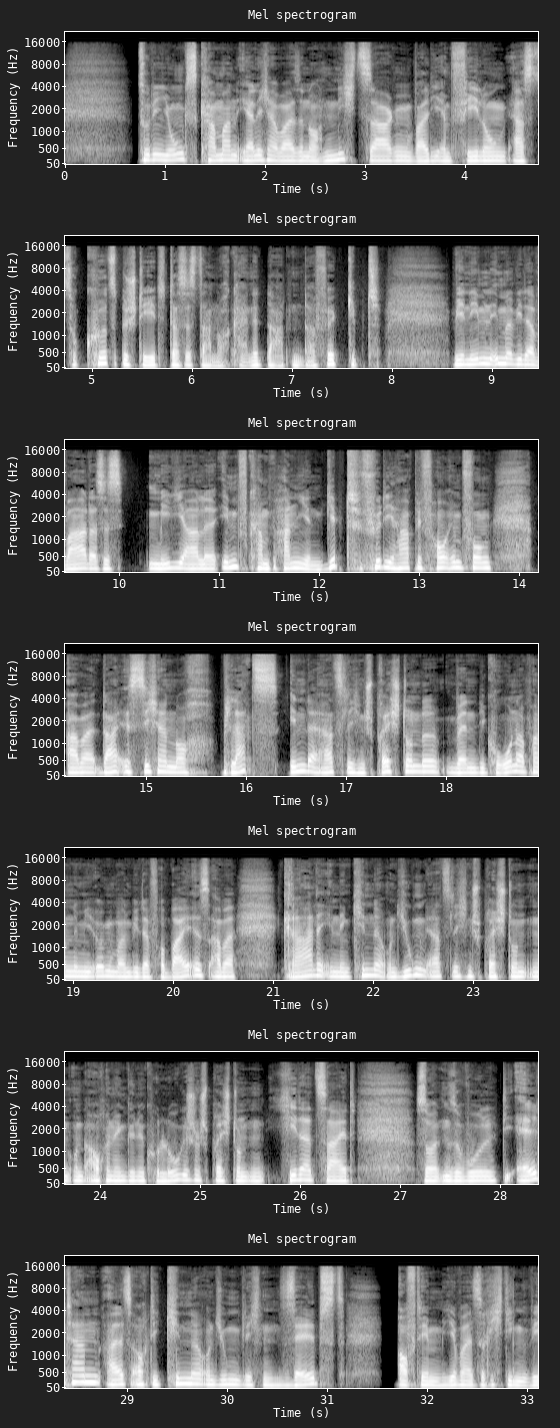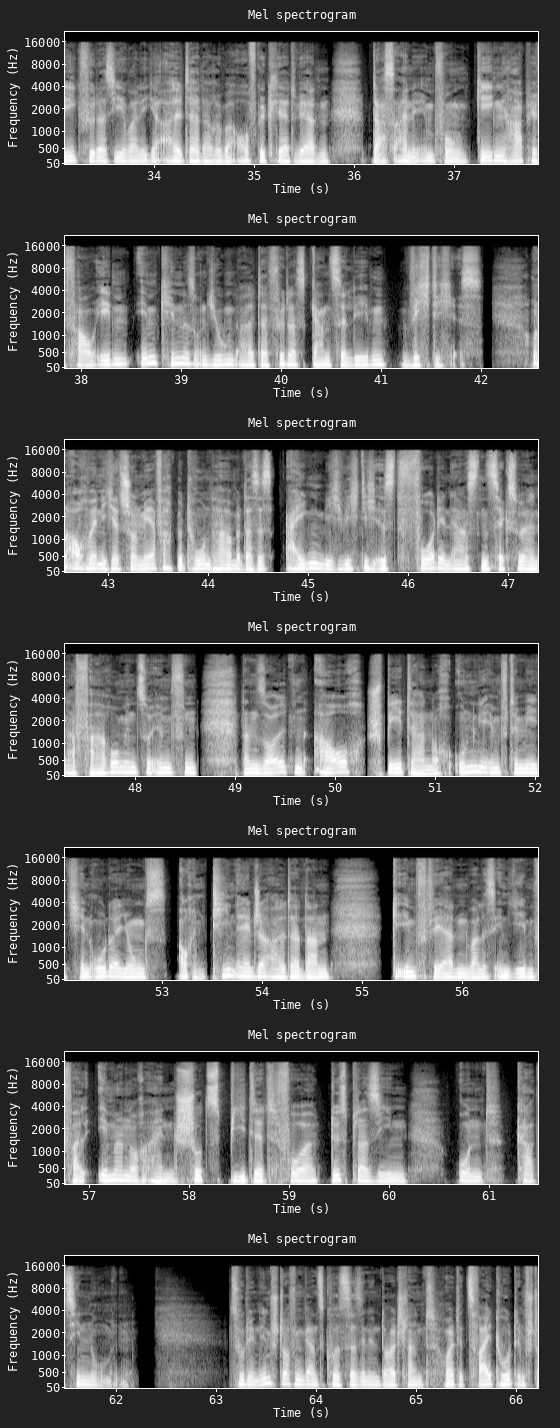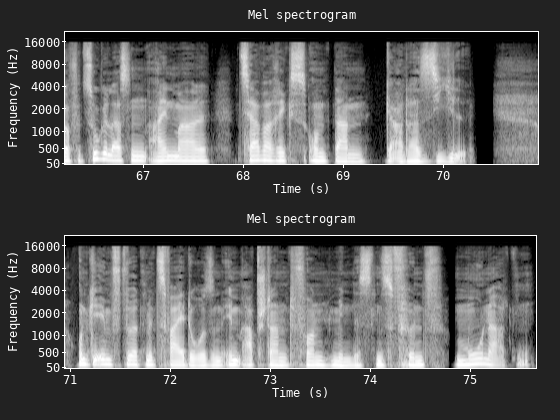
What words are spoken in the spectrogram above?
Zu den Jungs kann man ehrlicherweise noch nichts sagen, weil die Empfehlung erst so kurz besteht, dass es da noch keine Daten dafür gibt. Wir nehmen immer wieder wahr, dass es mediale Impfkampagnen gibt für die HPV-Impfung. Aber da ist sicher noch Platz in der ärztlichen Sprechstunde, wenn die Corona-Pandemie irgendwann wieder vorbei ist. Aber gerade in den Kinder- und Jugendärztlichen Sprechstunden und auch in den gynäkologischen Sprechstunden jederzeit sollten sowohl die Eltern als auch die Kinder und Jugendlichen selbst auf dem jeweils richtigen Weg für das jeweilige Alter darüber aufgeklärt werden, dass eine Impfung gegen HPV eben im Kindes- und Jugendalter für das ganze Leben wichtig ist. Und auch wenn ich jetzt schon mehrfach betont habe, dass es eigentlich wichtig ist, vor den ersten sexuellen Erfahrungen zu impfen, dann sollten auch später noch ungeimpfte Mädchen oder Jungs, auch im Teenageralter dann, geimpft werden, weil es in jedem Fall immer noch einen Schutz bietet vor Dysplasien und Karzinomen. Zu den Impfstoffen ganz kurz, da sind in Deutschland heute zwei Totimpfstoffe zugelassen, einmal Cervarix und dann Gardasil. Und geimpft wird mit zwei Dosen im Abstand von mindestens fünf Monaten.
